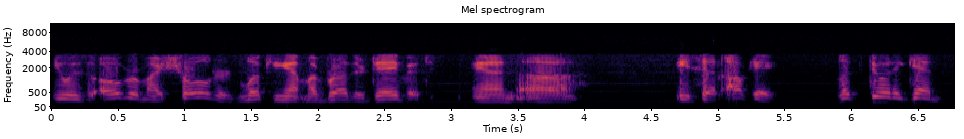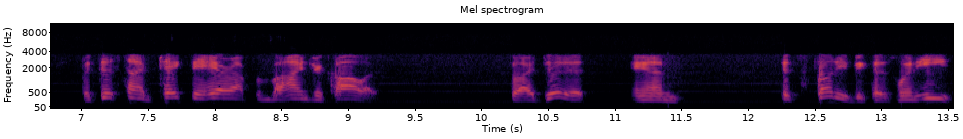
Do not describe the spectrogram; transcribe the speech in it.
he was over my shoulder looking at my brother David, and uh, he said, "Okay, let's do it again, but this time take the hair out from behind your collar." So I did it, and it's funny because when he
